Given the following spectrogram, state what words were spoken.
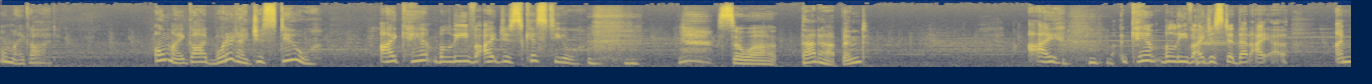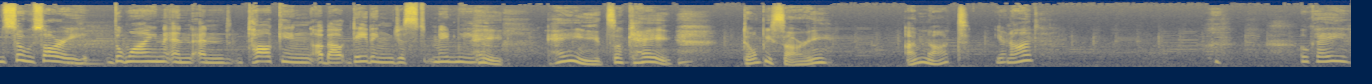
Oh my god. Oh my god, what did I just do? I can't believe I just kissed you. So, uh, that happened. I can't believe I just did that. I uh, I'm so sorry. The wine and and talking about dating just made me Hey, hey, it's okay. Don't be sorry. I'm not. You're not? okay.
